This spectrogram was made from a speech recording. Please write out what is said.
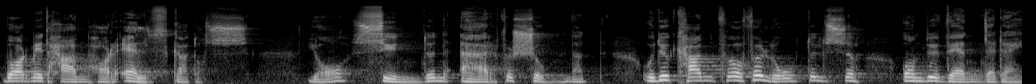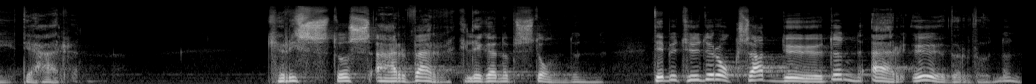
varmed han har älskat oss. Ja, synden är försonad och du kan få förlåtelse om du vänder dig till Herren. Kristus är verkligen uppstånden. Det betyder också att döden är övervunnen.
